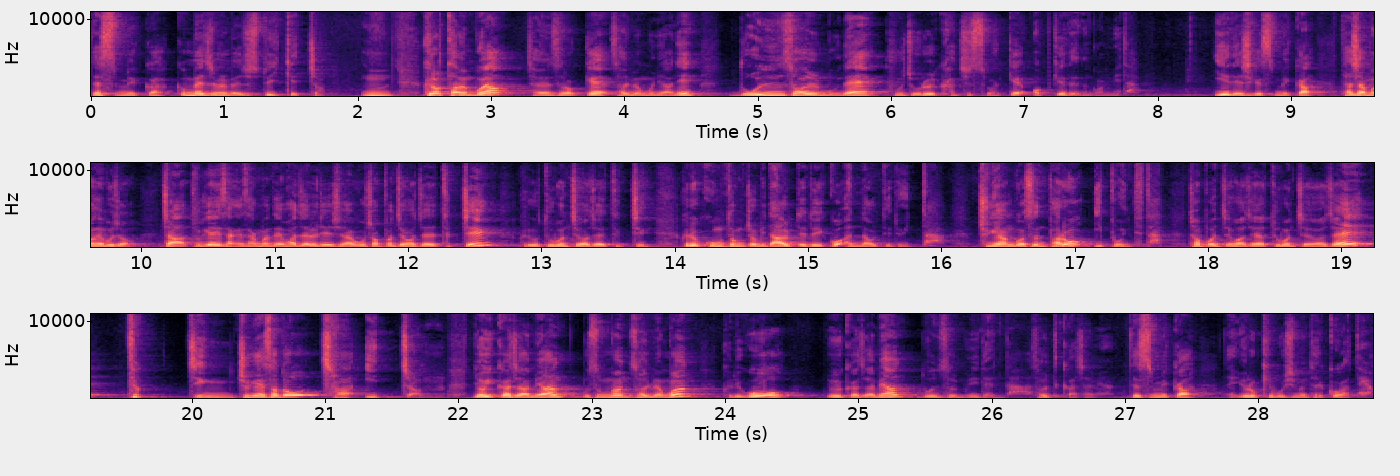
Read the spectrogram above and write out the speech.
됐습니까? 끝맺음을 맺을 수도 있겠죠. 음, 그렇다면 뭐야? 자연스럽게 설명문이 아닌 논설문의 구조를 갖출 수밖에 없게 되는 겁니다. 이해되시겠습니까? 다시 한번 해보죠. 자, 두 개 이상의 상반된 화제를 제시하고 첫 번째 화제의 특징, 그리고 두 번째 화제의 특징, 그리고 공통점이 나올 때도 있고 안 나올 때도 있다. 중요한 것은 바로 이 포인트다. 첫 번째 화제와 두 번째 화제의 특징 중에서도 차이점. 여기까지 하면 무슨 문, 설명문, 그리고 여기까지 하면 논설문이 된다. 설득까지 하면. 됐습니까? 네, 이렇게 보시면 될 것 같아요.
